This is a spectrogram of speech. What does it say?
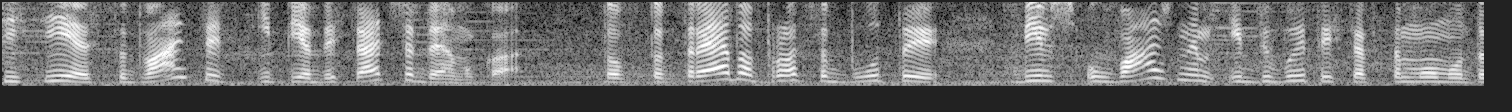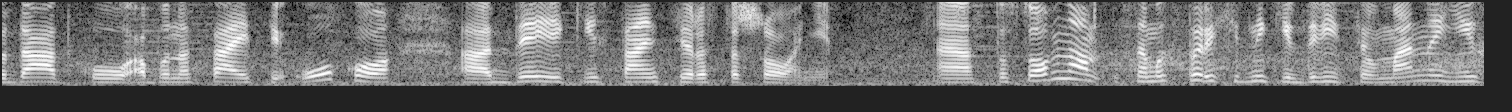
CCS 120 і 50 шедемка. Тобто треба просто бути більш уважним і дивитися в самому додатку або на сайті ОКО, а, де які станції розташовані. Е, Стосовно самих перехідників, дивіться, в мене їх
